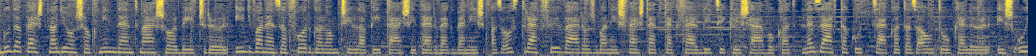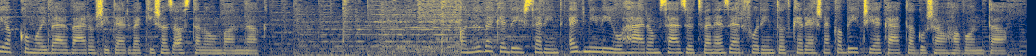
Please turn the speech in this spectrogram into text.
Budapest nagyon sok mindent másol Bécsről, így van ez a forgalomcsillapítási tervekben is, az osztrák fővárosban is festettek fel biciklisávokat, lezártak utcákat az autók elől, és újabb komoly belvárosi tervek is az asztalon vannak. A növekedés szerint 1 millió 350 ezer forintot keresnek a bécsiek átlagosan havonta.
